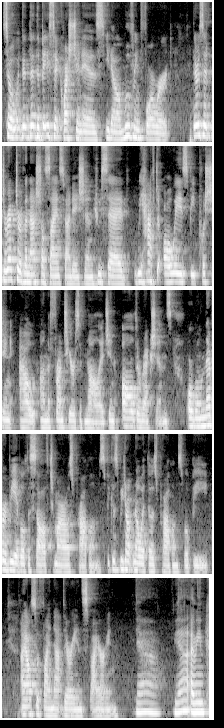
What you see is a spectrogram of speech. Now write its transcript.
so the, the, the, basic question is, you know, moving forward. There's a director of the National Science Foundation who said we have to always be pushing out on the frontiers of knowledge in all directions, or we'll never be able to solve tomorrow's problems because we don't know what those problems will be. I also find that very inspiring. Yeah. Yeah, I mean,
